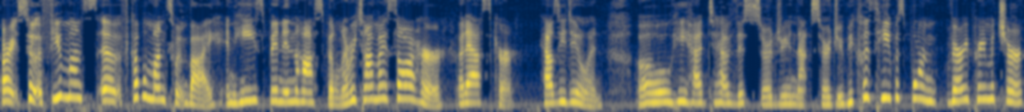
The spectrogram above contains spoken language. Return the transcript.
all right, so a few months, uh, a couple months went by, and he's been in the hospital. And every time I saw her, I'd ask her, How's he doing? Oh, he had to have this surgery and that surgery because he was born very premature.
